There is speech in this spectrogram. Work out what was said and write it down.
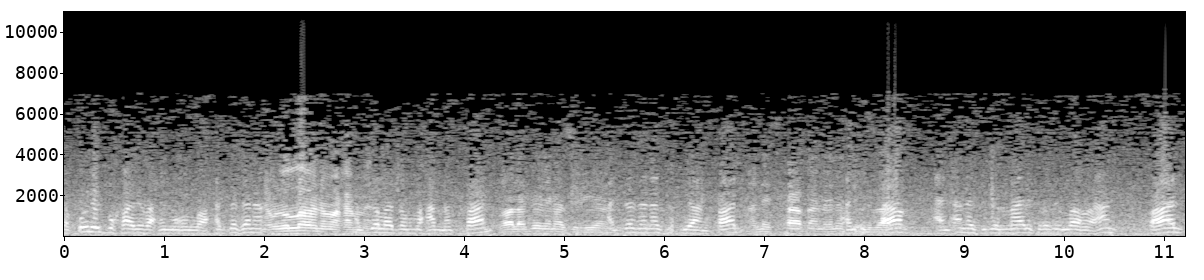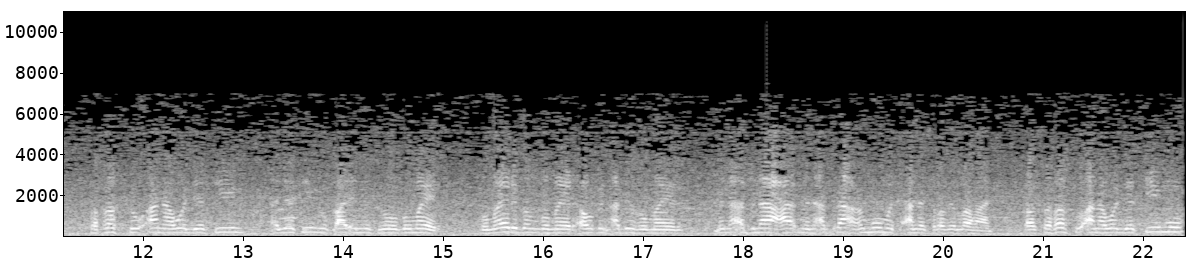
يقول البخاري رحمه الله حدثنا عبد الله بن محمد. عبد الله بن محمد قال قال حدثنا سفيان. حدثنا سفيان قال عن إسحاق عن أنس عن بن إسحاق مالك. عن أنس بن مالك رضي الله عنه قال صففت أنا واليتيم. اليتيم يقال إن اسمه ضمير ضمير بن ضمير أو بن أبي ضمير من أبناء من أبناء عمومة أنس رضي الله عنه. قال صففت أنا واليتيم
